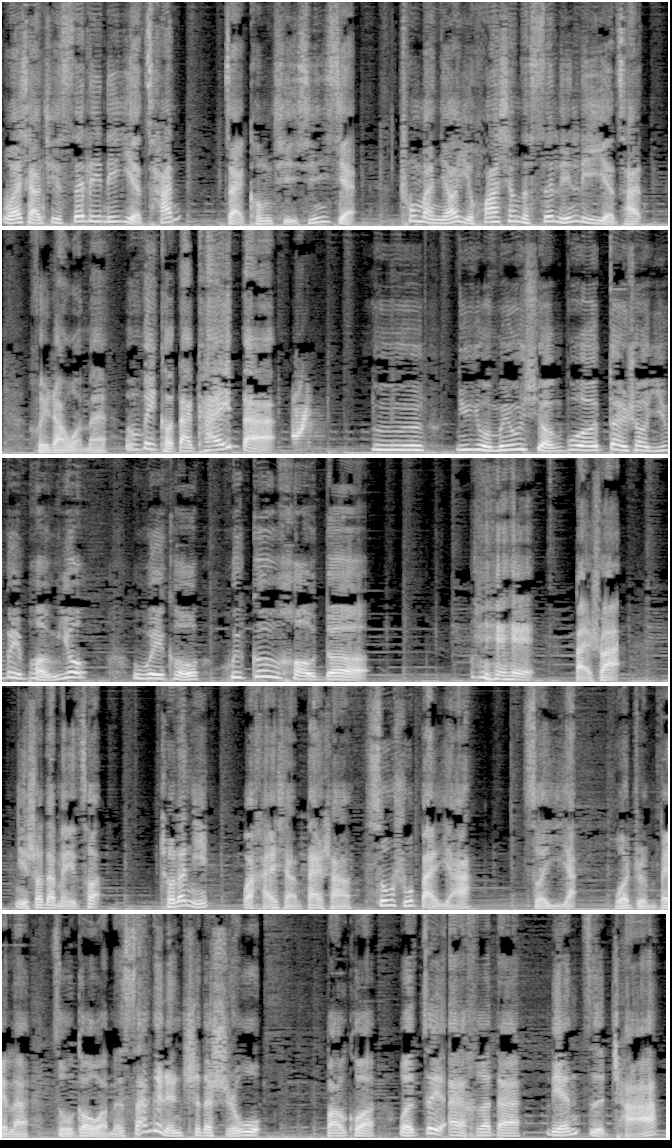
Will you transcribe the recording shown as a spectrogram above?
我想去森林里野餐，在空气新鲜、充满鸟语花香的森林里野餐，会让我们胃口大开的。嗯。你有没有想过带上一位朋友，胃口会更好的？嘿嘿嘿，百刷，你说的没错。除了你，我还想带上松鼠板牙，所以呀，我准备了足够我们三个人吃的食物，包括我最爱喝的莲子茶。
